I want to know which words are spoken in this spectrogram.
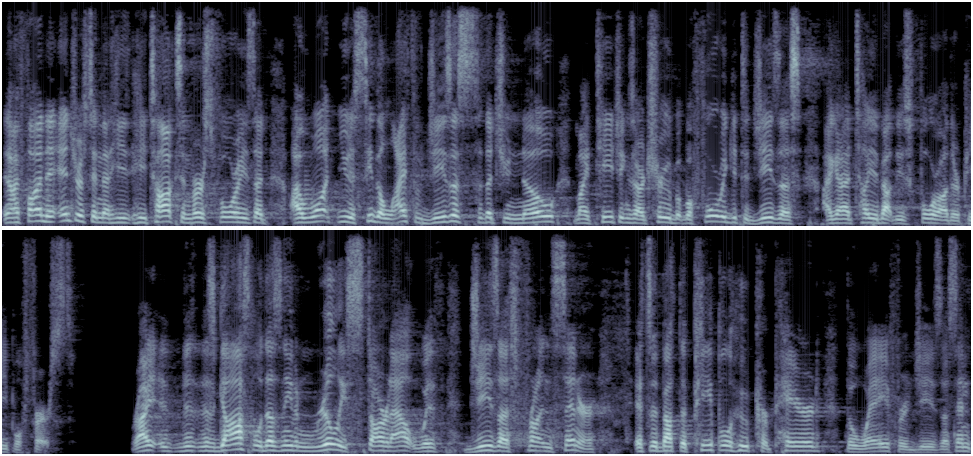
And I find it interesting that he, he talks in verse 4, he said, I want you to see the life of Jesus so that you know my teachings are true. But before we get to Jesus, I got to tell you about these four other people first. Right? This gospel doesn't even really start out with Jesus front and center. It's about the people who prepared the way for Jesus. And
